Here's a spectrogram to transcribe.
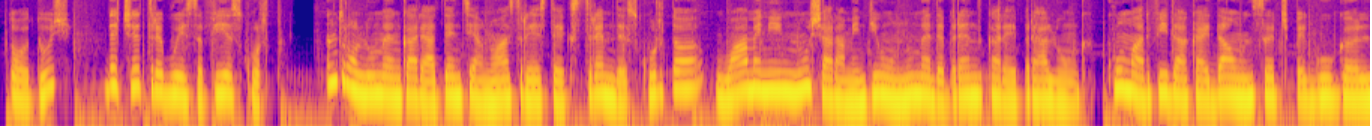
Totuși, de ce trebuie să fie scurt? Într-o lume în care atenția noastră este extrem de scurtă, oamenii nu și-ar aminti un nume de brand care e prea lung. Cum ar fi dacă ai da un search pe Google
